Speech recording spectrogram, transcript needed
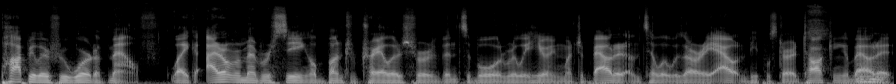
popular through word of mouth. Like I don't remember seeing a bunch of trailers for Invincible or really hearing much about it until it was already out and people started talking about it.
